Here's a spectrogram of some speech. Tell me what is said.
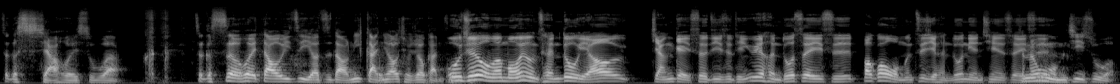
这个社会书啊，这个社会道义自己要知道，你敢要求就要敢付。我觉得我们某种程度也要讲给设计师听，因为很多设计师，包括我们自己很多年轻的设计师，可能问我们技术哦。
